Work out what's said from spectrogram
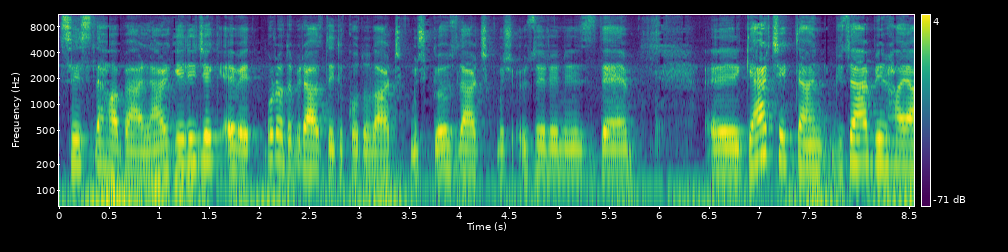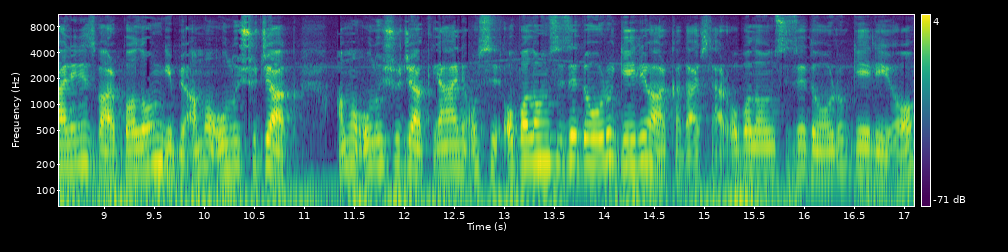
sesli haberler gelecek. Evet burada biraz dedikodular çıkmış. Gözler çıkmış üzerinizde. Ee, gerçekten güzel bir hayaliniz var balon gibi ama oluşacak ama oluşacak. Yani o, o balon size doğru geliyor arkadaşlar. O balon size doğru geliyor.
